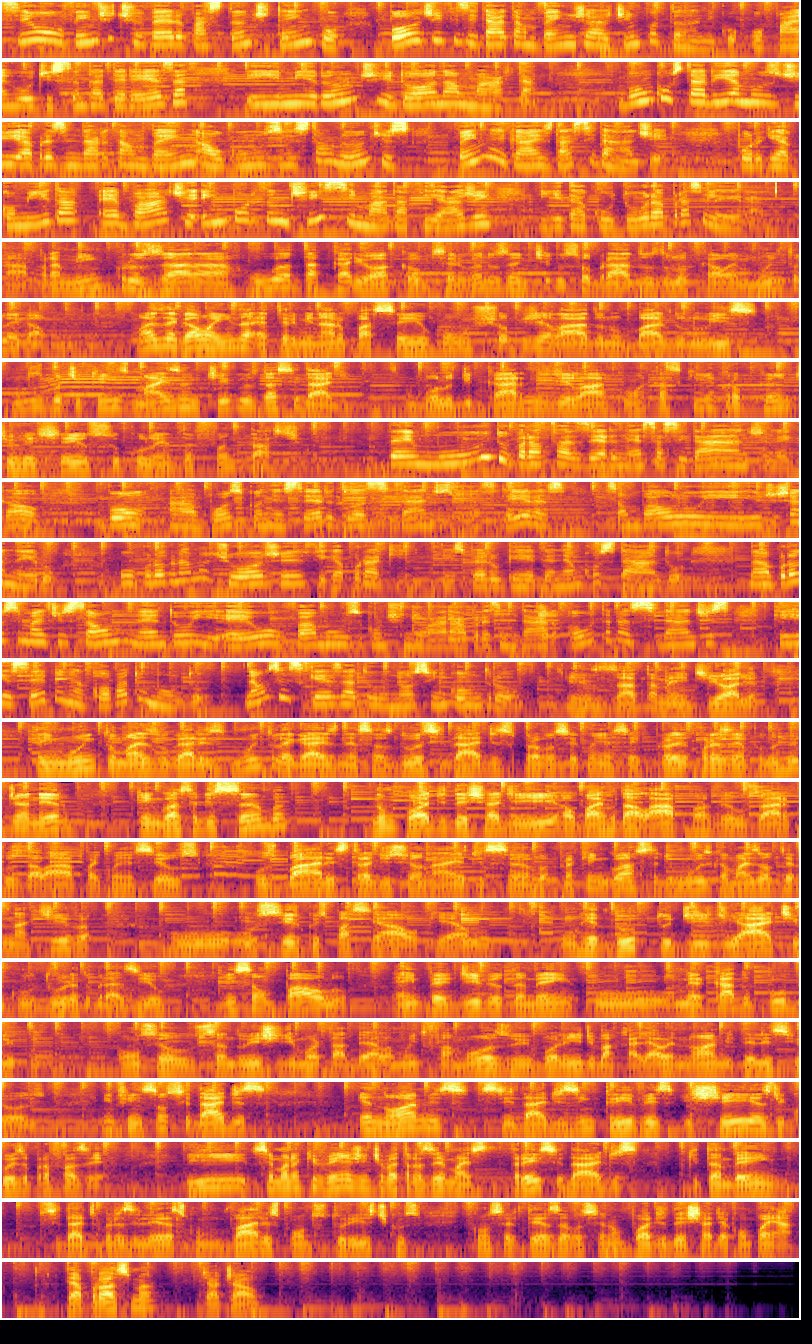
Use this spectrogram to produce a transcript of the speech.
Se o ouvinte tiver bastante tempo, pode visitar também Jardim Botânico, o bairro de Santa Teresa e Mirante Dona Marta. Bom, gostaríamos de apresentar também alguns restaurantes bem legais da cidade, porque a comida é parte importantíssima da viagem e da cultura brasileira. Ah, para mim, cruzar a Rua da Carioca observando os antigos sobrados do local é muito legal. Mais legal ainda é terminar o passeio com um chopp gelado no Bar do Luiz, um dos botiquins mais antigos da cidade. O bolo de carne de lá, com a casquinha crocante e o recheio suculento, é fantástico. Tem muito para fazer nessa cidade, legal. Bom, após conhecer duas cidades brasileiras, São Paulo e Rio de Janeiro, o programa de hoje fica por aqui. Espero que tenham gostado. Na próxima edição, Neto e eu vamos continuar a apresentar outras cidades que recebem a Copa do Mundo. Não se esqueça do nosso encontro. Exatamente. E olha, tem muito mais lugares muito legais nessas duas cidades para você conhecer. Por exemplo, no Rio de Janeiro, quem gosta de samba não pode deixar de ir ao bairro da Lapa, ver os arcos da Lapa e conhecer os, os bares tradicionais de samba. Para quem gosta de música mais alternativa, o, o Circo Espacial, que é um, um reduto de, de arte e cultura do Brasil. Em São Paulo, é imperdível também o, o Mercado Público, com o seu sanduíche de mortadela muito famoso e o bolinho de bacalhau enorme, delicioso. Enfim, são cidades enormes, cidades incríveis e cheias de coisa para fazer. E semana que vem a gente vai trazer mais três cidades, que também cidades brasileiras com vários pontos turísticos, com certeza você não pode deixar de acompanhar. Até a próxima. Tchau, tchau.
